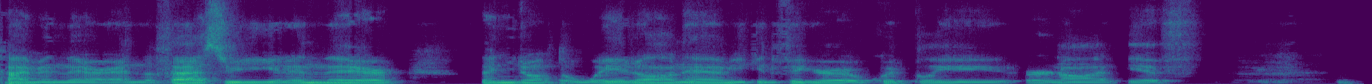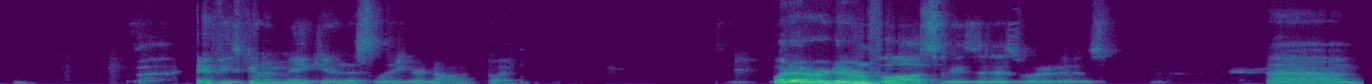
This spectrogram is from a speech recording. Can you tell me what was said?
time in there. And the faster you get in there, then you don't have to wait on him. You can figure out quickly or not if if he's gonna make it in this league or not. But whatever, different philosophies. It is what it is. Um,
